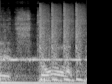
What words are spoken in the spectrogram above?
said stop.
